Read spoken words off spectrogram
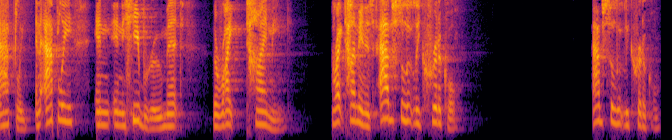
Aptly. And aptly in, in Hebrew meant the right timing. The right timing is absolutely critical absolutely critical.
